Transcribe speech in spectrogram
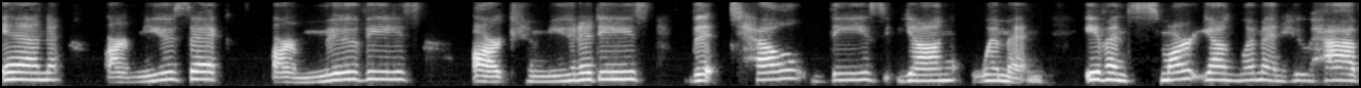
in our music, our movies, our communities that tell these young women, even smart young women who have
